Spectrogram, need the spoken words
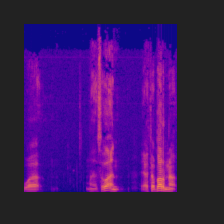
وسواء اعتبرنا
